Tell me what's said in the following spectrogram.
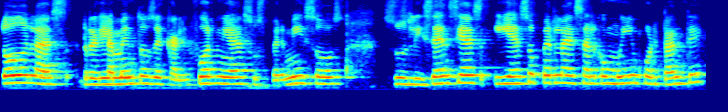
todos los reglamentos de California, sus permisos, sus licencias, y eso, Perla, es algo muy importante,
